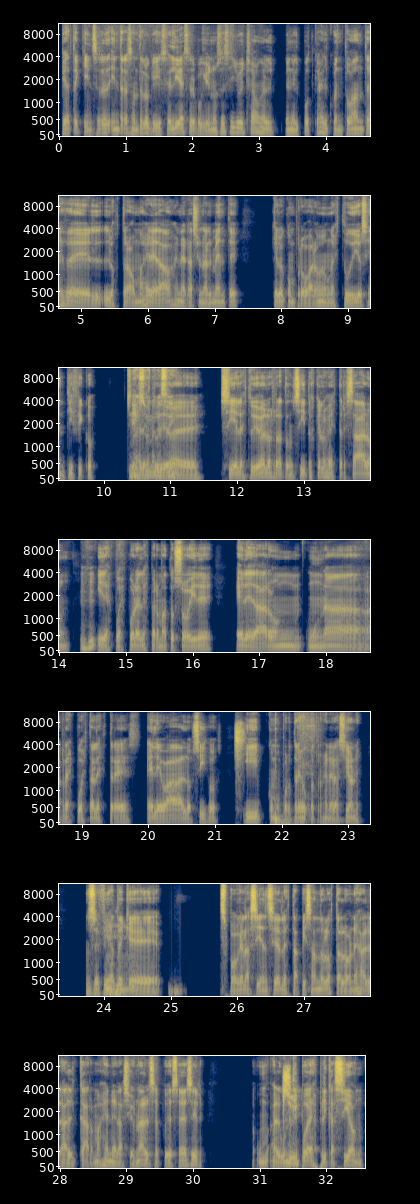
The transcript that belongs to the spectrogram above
Fíjate que inter- interesante lo que dice Eliezer, porque yo no sé si yo he echado en el, en el podcast el cuento antes de los traumas heredados generacionalmente que lo comprobaron en un estudio científico. Sí, el estudio sí. de, sí, el estudio de los ratoncitos que los estresaron y después por el espermatozoide heredaron una respuesta al estrés elevada a los hijos y como por tres o cuatro generaciones. Entonces fíjate que supongo que la ciencia le está pisando los talones al, al karma generacional, se pudiese decir. Un- algún Sí. tipo de explicación.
